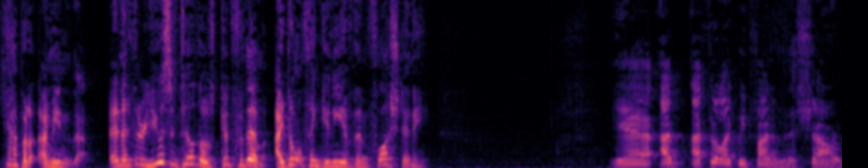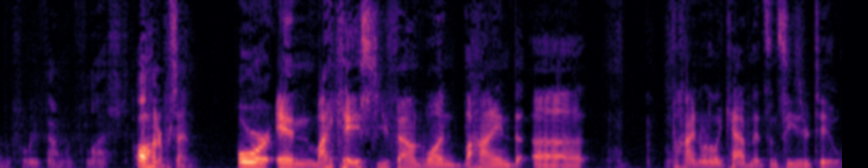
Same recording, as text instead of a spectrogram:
Yeah, but I mean, and if they're using dildos, good for them. I don't think any of them flushed any. Yeah, I I feel like we'd find them in the shower before we found them flushed. Oh, 100%. Or in my case, you found one behind uh behind one of the cabinets in Caesar 2.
